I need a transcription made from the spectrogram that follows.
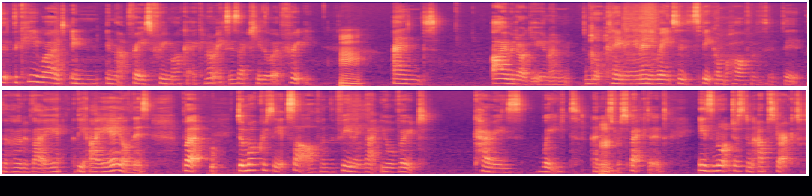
the, the key word in in that phrase "free market economics" is actually the word "free," Hmm. and I would argue, and I'm not claiming in any way to speak on behalf of the, the, the whole of the IEA, the IEA on this, but democracy itself and the feeling that your vote carries weight and is Mm. respected is not just an abstract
